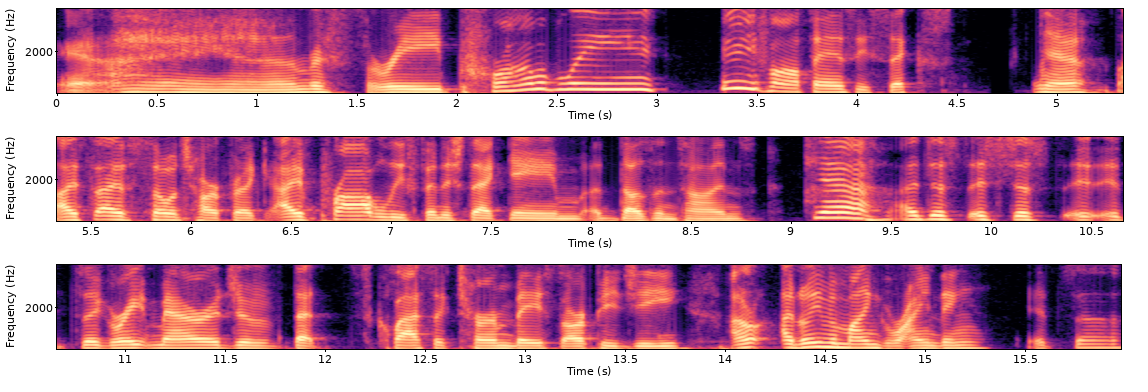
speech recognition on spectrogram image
Yeah, yeah, number three probably maybe Final Fantasy six. Yeah, I, I have so much heart for it. I've probably finished that game a dozen times. Yeah, I just it's just it, it's a great marriage of that classic turn-based RPG. I don't I don't even mind grinding. It's uh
